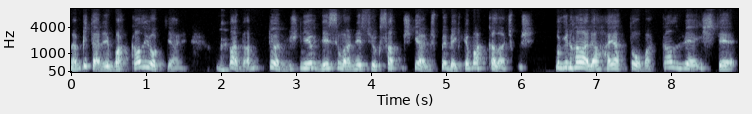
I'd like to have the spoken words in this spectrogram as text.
bir tane bakkal yok yani. Adam dönmüş ne, nesi var nesi yok satmış gelmiş bebekte bakkal açmış. Bugün hala hayatta o bakkal ve işte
